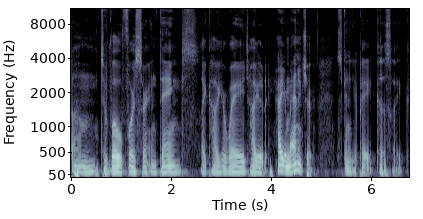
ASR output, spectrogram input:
um to vote for certain things, like how your wage, how your how your manager is gonna get paid, cause like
